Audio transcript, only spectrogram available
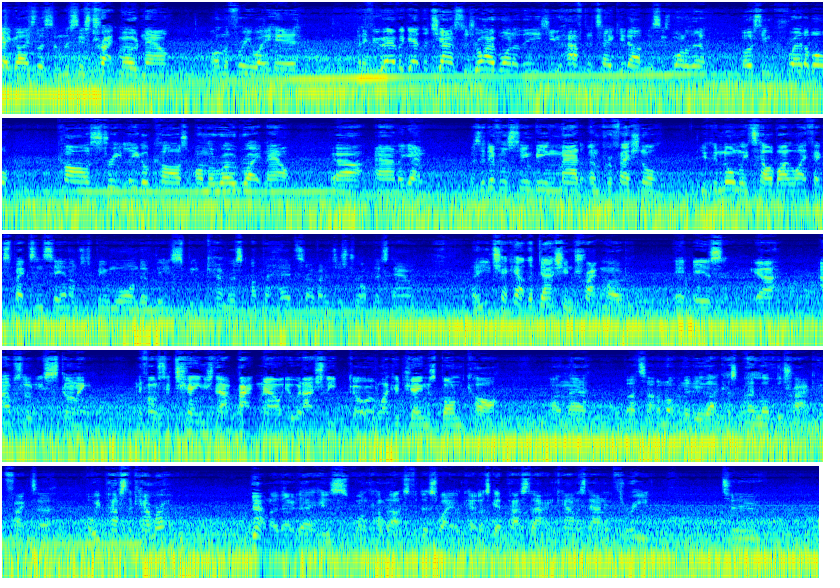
Okay guys, listen, this is track mode now on the freeway here. And if you ever get the chance to drive one of these, you have to take it up. This is one of the most incredible cars, street legal cars on the road right now. Uh, and again, there's a difference between being mad and professional. You can normally tell by life expectancy, and I'm just being warned of the speed cameras up ahead, so I better just drop this down. Uh, you check out the dash in track mode. It is, yeah, absolutely stunning. And if I was to change that back now, it would actually go over like a James Bond car on there. But uh, I'm not going to do that because I love the track. In fact, uh, are we past the camera? Yeah. No, there, there, here's one coming us for this way. Okay, let's get past that and count us down in three, two,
